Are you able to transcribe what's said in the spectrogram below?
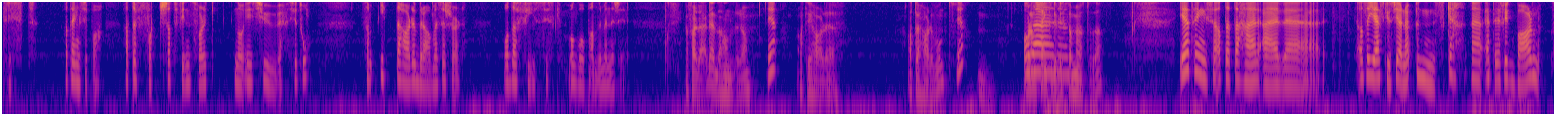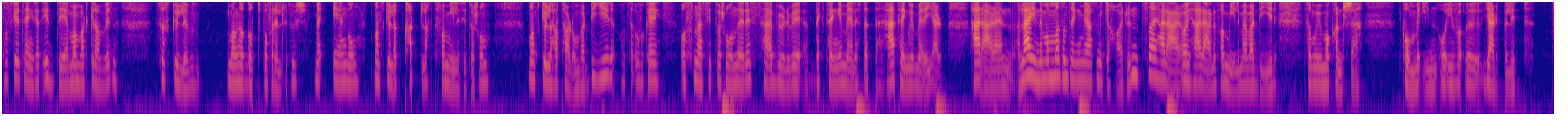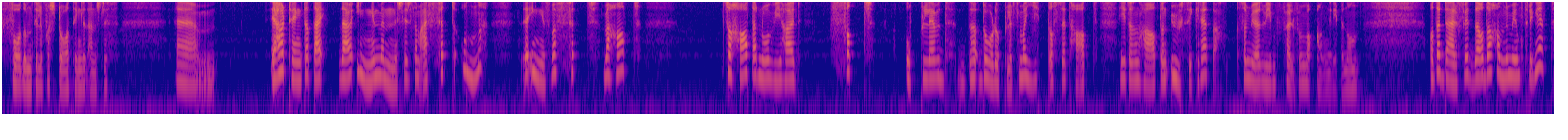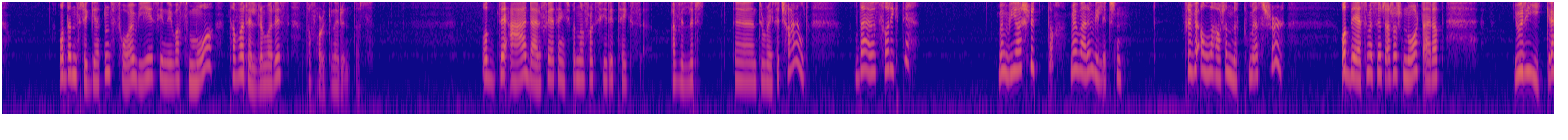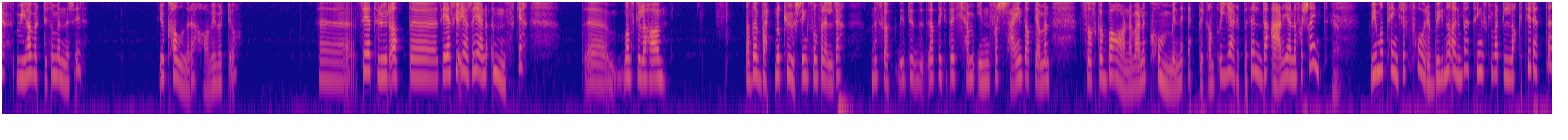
trist å tenke på. At det fortsatt fins folk nå i 2022 som ikke har det bra med seg sjøl, og da fysisk må gå på andre mennesker. ja, for det er det det handler om. Ja. At de har det At de har det vondt. Ja. Mm. Hvordan er, tenker de vi skal møte det? Jeg tenker at dette her er eh, Altså, jeg skulle så gjerne ønske eh, Etter jeg fikk barn, så skulle jeg tenke at idet man ble gravid, så skulle man ha gått på foreldrekurs med en gang. Man skulle ha kartlagt familiesituasjonen. Man skulle ha talt om verdier. Ok, åssen er situasjonen deres? Her burde vi Dere trenger mer støtte. Her trenger vi mer hjelp. Her er det en alenemamma som trenger mer, som ikke har rundt seg. Her er, oi, her er det en familie med verdier som vi må kanskje komme inn og øh, hjelpe litt. Få dem til å forstå ting litt annerledes. Um, jeg har tenkt at det er, det er jo ingen mennesker som er født onde. Det er ingen som er født med hat. Så hat er noe vi har fått, opplevd, dårlig opplevd, som har gitt oss et hat, gitt oss en hat og en usikkerhet, da, som gjør at vi føler for å angripe noen. Og det er derfor, og da handler det mye om trygghet. Og den tryggheten får vi siden vi var små, til foreldrene våre, til folkene rundt oss. Og det er derfor jeg tenker på når folk sier 'it takes a village uh, to raise a child'. Det er jo så riktig. Men vi har slutta med å være villagen. Fordi vi alle har så nøkk med oss sjøl. Og det som jeg syns er så snålt, er at jo rikere vi har blitt som mennesker, jo kaldere har vi blitt òg. Uh, så jeg tror at uh, Så jeg skulle så gjerne ønske eh, man skulle ha At det hadde vært noe kursing som foreldre. Skal, at ikke det kommer inn for seint. At ja, men så skal barnevernet komme inn i etterkant og hjelpe til. Da er det gjerne for seint. Ja. Vi må tenke forebyggende arbeid. Ting skulle vært lagt til rette.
